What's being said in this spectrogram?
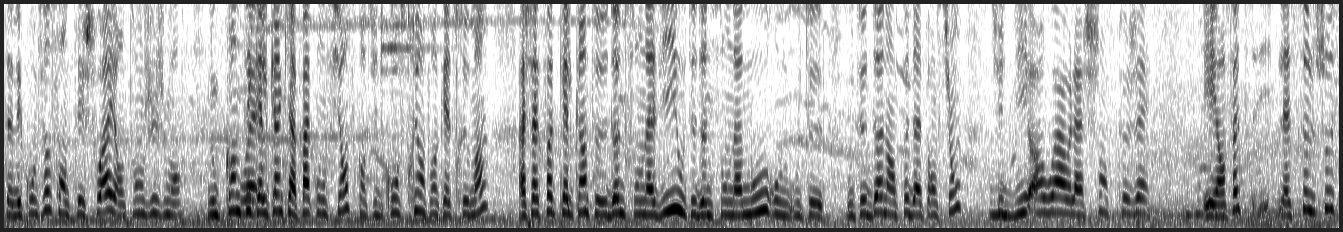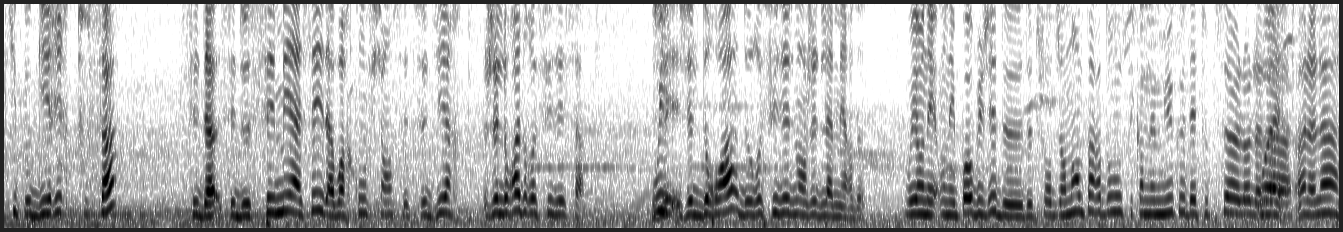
Tu avais confiance en tes choix et en ton jugement. Donc quand tu es Ouais. quelqu'un qui n'a pas confiance, quand tu te construis en tant qu'être humain, à chaque fois que quelqu'un te donne son avis ou te donne son amour ou, ou te, ou te donne un peu d'attention, tu te dis oh waouh la chance que j'ai. Et en fait, la seule chose qui peut guérir tout ça, c'est c'est de s'aimer assez et d'avoir confiance et de se dire j'ai le droit de refuser ça. Oui. J'ai le droit de refuser de manger de la merde. Oui, on n'est on pas obligé de, de toujours dire non, pardon, c'est quand même mieux que d'être toute seule. Oh là ouais, là. oh là là.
